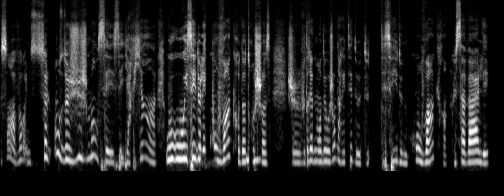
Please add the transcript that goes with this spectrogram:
sans avoir une seule once de jugement. C'est il y a rien ou, ou essayer de les convaincre d'autre mmh chose. Je voudrais demander aux gens d'arrêter de d'essayer de, nous convaincre que ça va aller.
